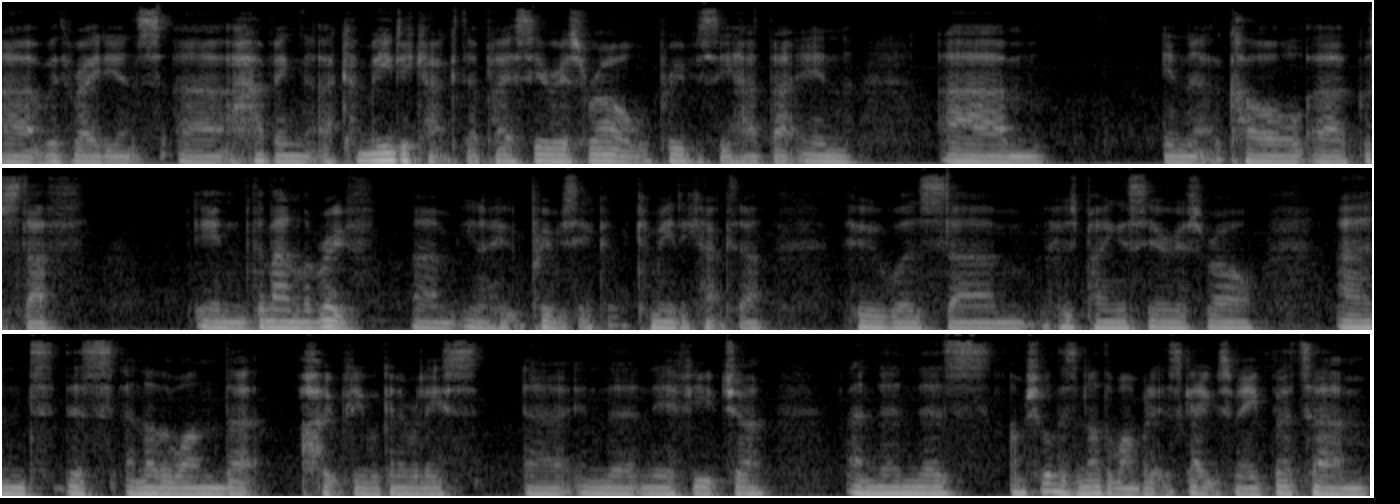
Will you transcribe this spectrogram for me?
uh, with Radiance, uh, having a comedic actor play a serious role. We previously had that in um, in uh, Carl uh, Gustav in The Man on the Roof. Um, you know, who previously a comedic actor who was um, who's playing a serious role, and there's another one that hopefully we're going to release uh, in the near future. And then there's, I'm sure there's another one, but it escapes me. But um,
